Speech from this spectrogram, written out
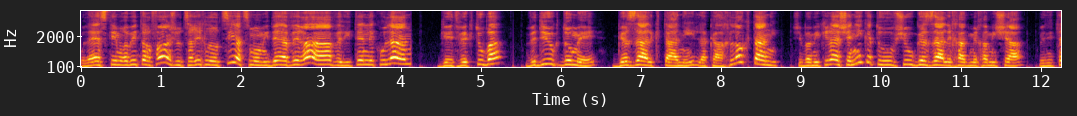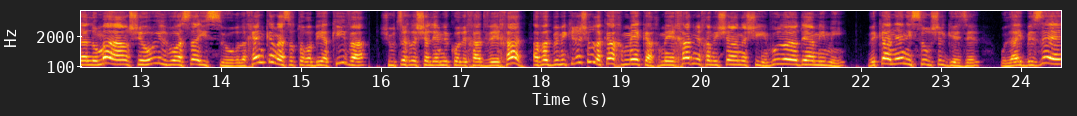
אולי יסכים רבי טרפון שהוא צריך להוציא עצמו מידי עבירה וליתן לכולן גט וכתובה. ודיוק דומה, גזל קטני, לקח לא קטני. שבמקרה השני כתוב שהוא גזל אחד מחמישה, וניתן לומר שהואיל והוא עשה איסור, לכן כנס אותו רבי עקיבא, שהוא צריך לשלם לכל אחד ואחד. אבל במקרה שהוא לקח מקח מאחד מחמישה אנשים, והוא לא יודע ממי, וכאן אין איסור של גזל, אולי בזה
